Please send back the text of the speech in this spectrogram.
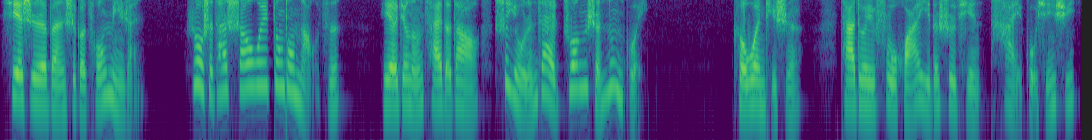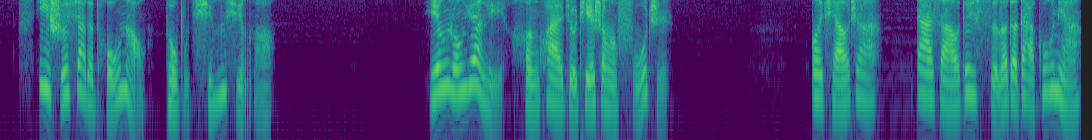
谢氏本是个聪明人，若是他稍微动动脑子，也就能猜得到是有人在装神弄鬼。可问题是，他对傅华仪的事情太过心虚，一时吓得头脑都不清醒了。迎荣院里很快就贴上了符纸。我瞧着，大嫂对死了的大姑娘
